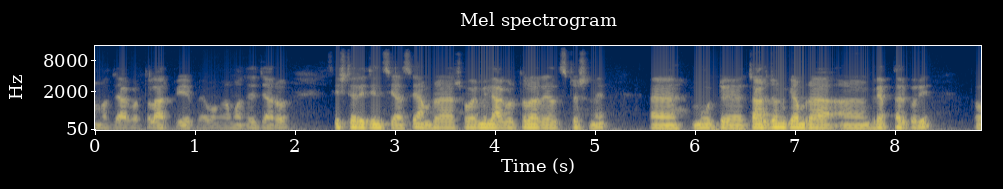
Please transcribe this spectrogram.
আমাদের আগরতলা আরপিএফ এবং আমাদের যে আরও সিস্টার এজেন্সি আছে, আমরা সবাই মিলে আগরতলা রেল স্টেশনে মোট চারজনকে আমরা গ্রেপ্তার করি। তো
